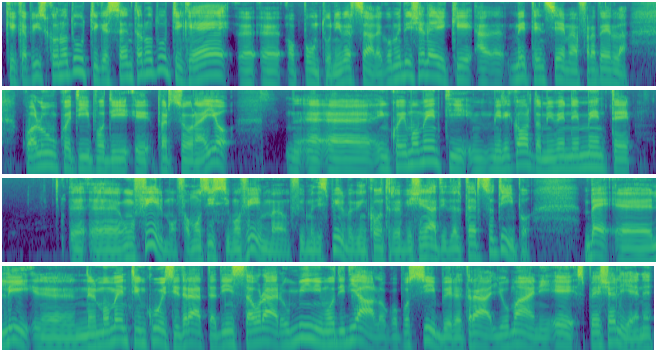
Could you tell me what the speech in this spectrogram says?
che capiscono tutti, che sentono tutti, che è eh, eh appunto universale, come dice lei, che eh, mette insieme a fratella qualunque tipo di persona. Io in quei momenti mi ricordo, mi venne in mente eh, eh, un film, un famosissimo film, un film di Spielberg, Incontri ravvicinati del terzo tipo, beh, eh, lì eh, nel momento in cui si tratta di instaurare un minimo di dialogo possibile tra gli umani e specie aliene,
